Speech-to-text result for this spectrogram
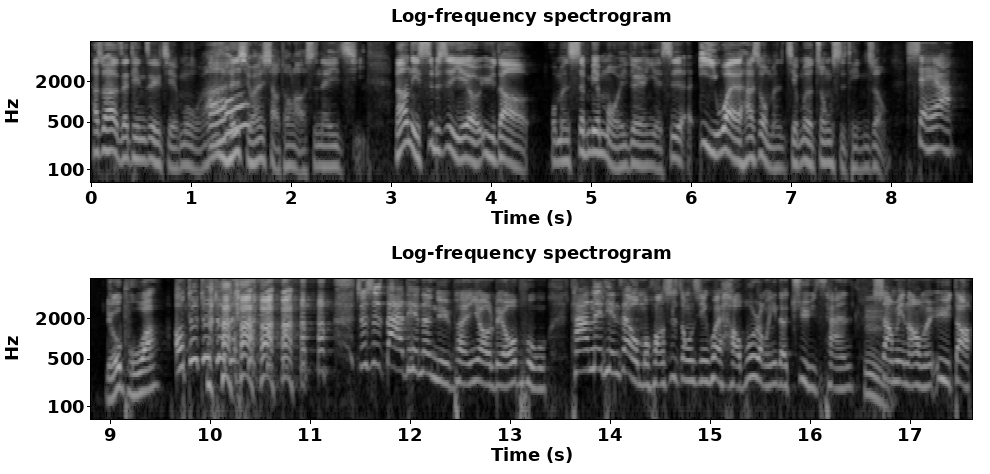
他说他有在听这个节目，然后很喜欢小童老师那一集。然后你是不是也有遇到我们身边某一个人，也是意外的，他是我们节目的忠实听众？谁啊？刘璞啊！哦，对对对对，就是大天的女朋友刘璞。她那天在我们皇室中心会好不容易的聚餐上面，然后我们遇到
